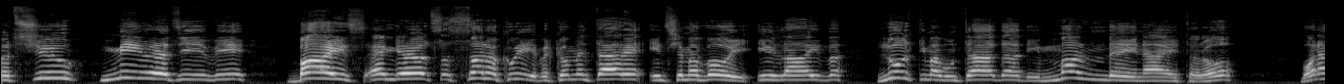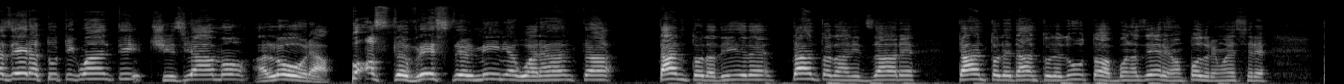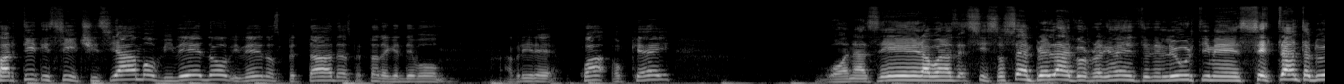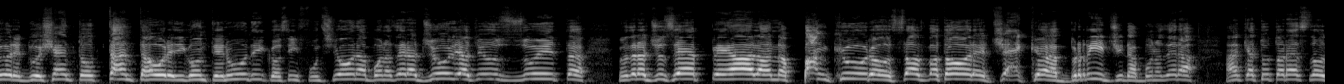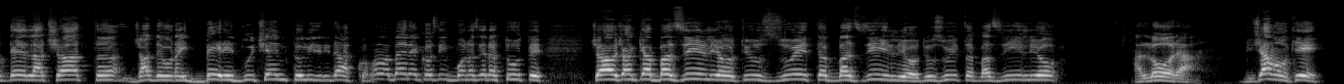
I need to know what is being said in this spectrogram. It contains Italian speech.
to Mirror TV Boys and Girls sono qui per commentare insieme a voi in live l'ultima puntata di Monday Night Raw. Buonasera a tutti quanti, ci siamo. Allora post WrestleMania 40 tanto da dire, tanto da analizzare tanto de tanto de tutto. Buonasera, non potremo essere Partiti sì, ci siamo, vi vedo, vi vedo, aspettate, aspettate che devo aprire qua, ok. Buonasera, buonasera. Sì, sto sempre live praticamente nelle ultime 72 ore, 280 ore di contenuti, così funziona. Buonasera Giulia, Sweet, buonasera Giuseppe, Alan, Pancuro, Salvatore, Jack, Brigida, buonasera anche a tutto il resto della chat. Già dovrei bere 200 litri d'acqua, ma va bene così. Buonasera a tutti. Ciao, c'è anche a Basilio. Too sweet Basilio. Too sweet Basilio. Allora, diciamo che.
